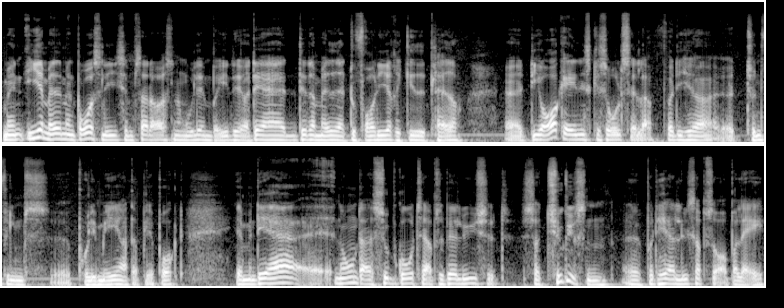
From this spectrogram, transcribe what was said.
Men i og med, at man bruger silicium, så er der også nogle ulemper i det, og det er det der med, at du får de her rigide plader. Øh, de organiske solceller for de her øh, øh der bliver brugt, jamen det er øh, nogen, der er super gode til at absorbere lyset, så tykkelsen øh, på det her lysabsorberlag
